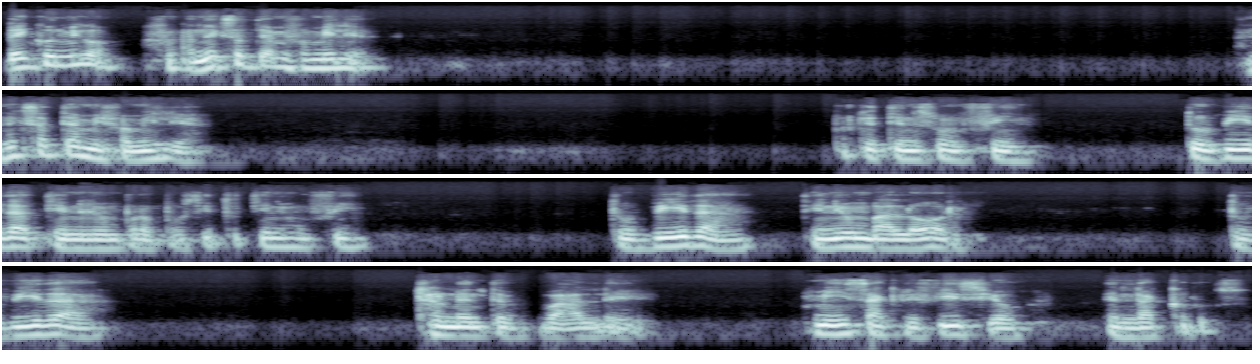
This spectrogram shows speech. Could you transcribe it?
ven conmigo, anéxate a mi familia. Anéxate a mi familia. Porque tienes un fin. Tu vida tiene un propósito, tiene un fin. Tu vida tiene un valor. Tu vida realmente vale mi sacrificio en la cruz.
